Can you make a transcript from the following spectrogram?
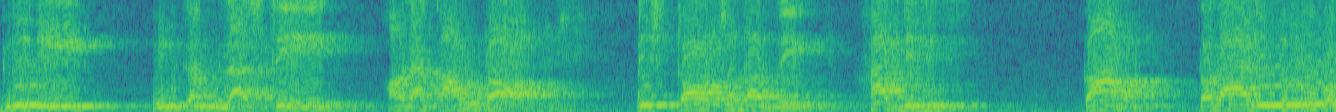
greedy, we become lusty on account of distortion of the heart disease. Kama. Tada rivalupa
